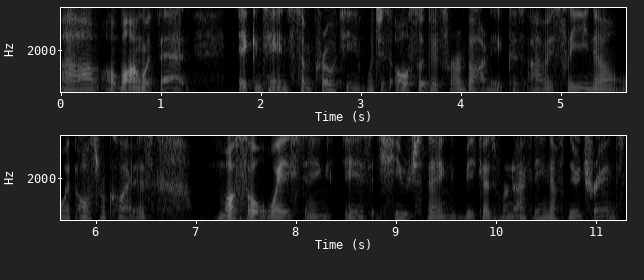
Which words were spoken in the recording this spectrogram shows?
Um, along with that, it contains some protein, which is also good for our body because obviously, you know, with ulcer colitis, muscle wasting is a huge thing because if we're not getting enough nutrients,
